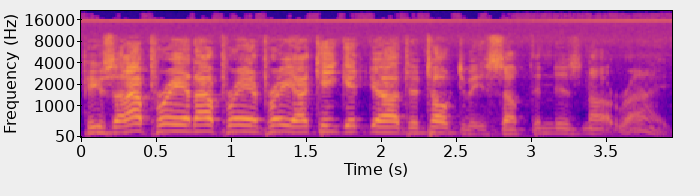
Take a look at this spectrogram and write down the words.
People said, I pray and I pray and pray. I can't get God to talk to me. Something is not right.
